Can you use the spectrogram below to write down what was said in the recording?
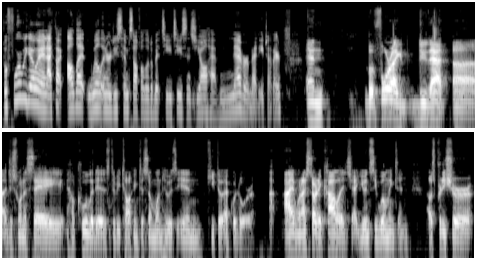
before we go in, I thought I'll let Will introduce himself a little bit to you too, since y'all have never met each other. And before I do that, uh, I just want to say how cool it is to be talking to someone who is in Quito, Ecuador. I, I when I started college at UNC Wilmington, I was pretty sure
